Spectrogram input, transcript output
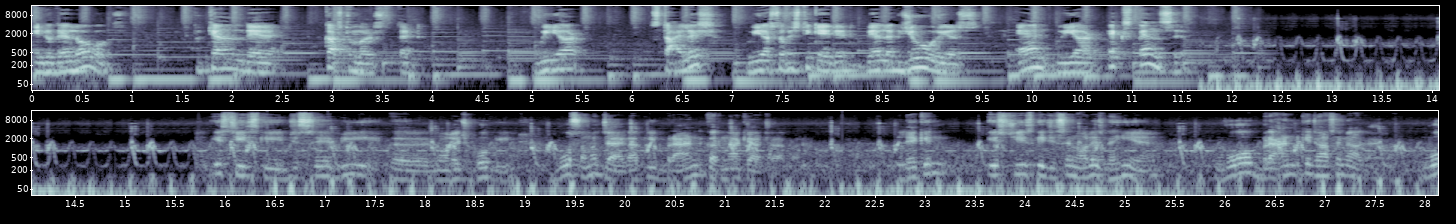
into their logos to tell their customers that we are stylish, we are sophisticated, we are luxurious, and we are expensive. इस चीज की जिससे भी नॉलेज होगी वो समझ जाएगा कि ब्रांड करना क्या चाह रहा है। लेकिन इस चीज़ की जिससे नॉलेज नहीं है वो ब्रांड के झांसे में आ जाएगा। वो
